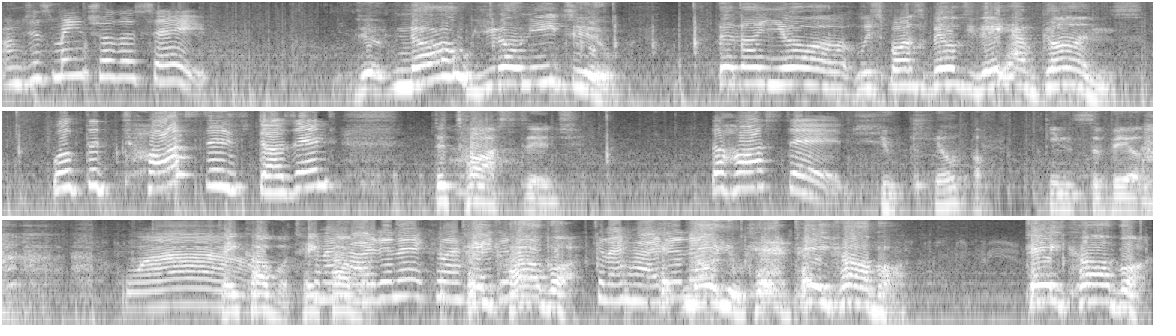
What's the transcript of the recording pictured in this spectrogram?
I'm just making sure they're safe. No, you don't need to. They're not your responsibility. They have guns. Well, the hostage doesn't. The hostage. The hostage. You killed a fucking civilian. Wow. Take cover, take Can cover. Can I hide in it? Can I Take hide in cover. it? Can I hide Hey, in no, it? No, you can't. Take cover. Take cover.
